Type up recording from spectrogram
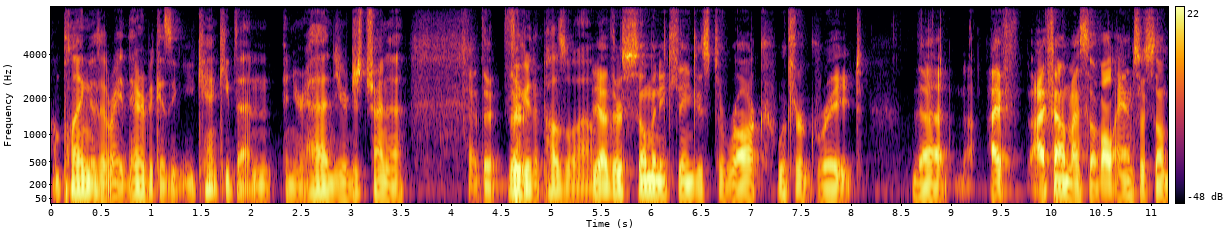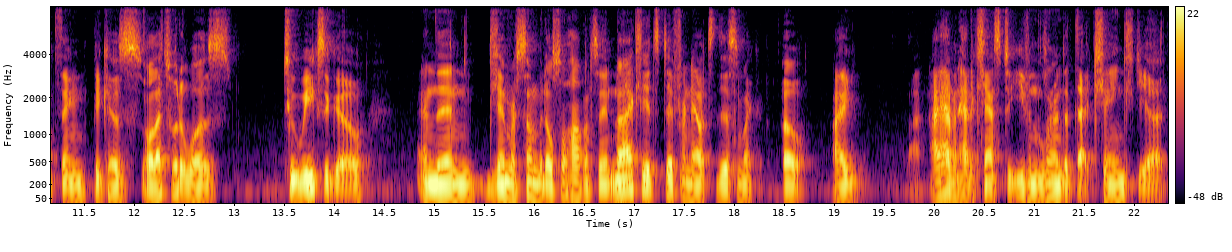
I'm playing with it right there because you can't keep that in, in your head. You're just trying to Yeah, there- there- figure the puzzle out. Yeah, there's so many changes to rock which are great that I I found myself I'll answer something because oh that's what it was two weeks ago, and then Jim or somebody else will hop and say no actually it's different now it's this I'm like oh I I haven't had a chance to even learn that that changed yet.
